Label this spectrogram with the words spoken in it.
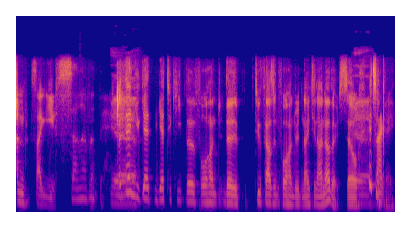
one. It's like, you son of a bitch. but then you get you get to keep the 400 the 2,499 others. So Yeah. it's Thank- okay.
